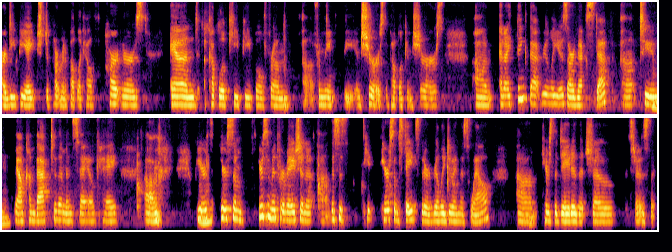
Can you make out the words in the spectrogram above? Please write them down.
our DPH Department of Public Health partners and a couple of key people from uh, from the, the insurers, the public insurers. Um, and I think that really is our next step uh, to mm-hmm. now come back to them and say, okay, um, here's mm-hmm. here's some here's some information. Uh, this is here's some states that are really doing this well. Um, here's the data that show shows that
